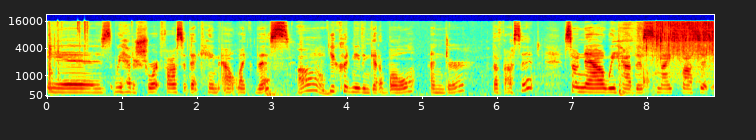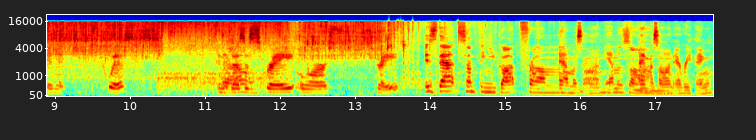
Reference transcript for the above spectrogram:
is we had a short faucet that came out like this. Oh. You couldn't even get a bowl under the faucet. So now we have this nice faucet and it twists and it does a spray or straight. Is that something you got from Amazon. Amazon. Amazon, everything.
